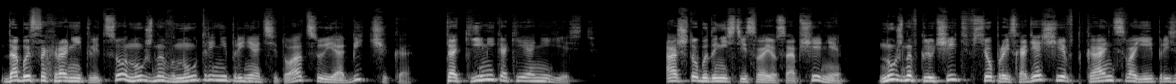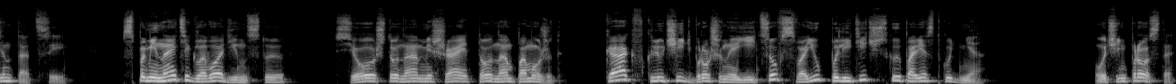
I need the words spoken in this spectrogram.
Дабы сохранить лицо, нужно внутренне принять ситуацию и обидчика такими, какие они есть. А чтобы донести свое сообщение, нужно включить все происходящее в ткань своей презентации. Вспоминайте главу 11. «Все, что нам мешает, то нам поможет». Как включить брошенное яйцо в свою политическую повестку дня? Очень просто.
